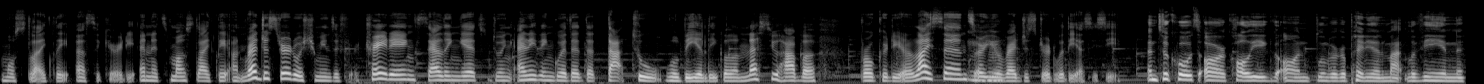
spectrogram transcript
most likely a security. And it's most likely unregistered, which means if you're trading, selling it, doing anything with it, that that too will be illegal unless you have a broker dealer license mm-hmm. or you're mm-hmm. registered with the SEC. And to quote our colleague on Bloomberg Opinion, Matt Levine,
